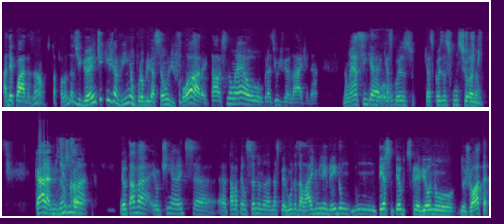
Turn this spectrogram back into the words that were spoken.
adequadas. Não, você está falando das gigantes que já vinham por obrigação de fora e tal. Isso não é o Brasil de verdade, né? Não é assim que, a, que as coisas que as coisas funcionam. Cara, me não, diz cara. uma eu tava, eu tinha antes, uh, tava pensando na, nas perguntas da live, me lembrei de um, de um, texto teu que tu escreveu no, no Jota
